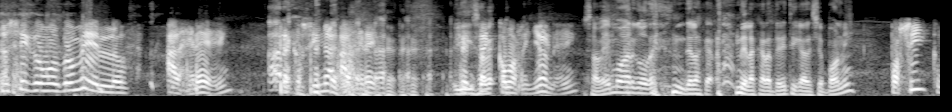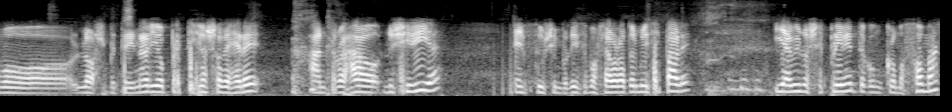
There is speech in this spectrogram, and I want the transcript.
no sé cómo comerlo. Al Jerez, ¿eh? Se cocina al Jerez. Sabe- como riñones, ¿eh? ¿Sabemos algo de, de las, de las características de ese pony? Pues sí, como los veterinarios prestigiosos de Jerez han trabajado noche y día en sus importantísimos laboratorios municipales y ha habido unos experimentos con cromosomas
